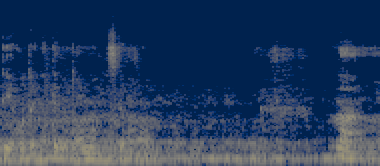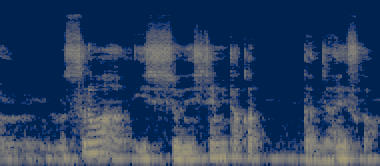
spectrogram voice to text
ていうことになってくると思うんですけども、まあ、それは一緒にしてみたかったんじゃないですか。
